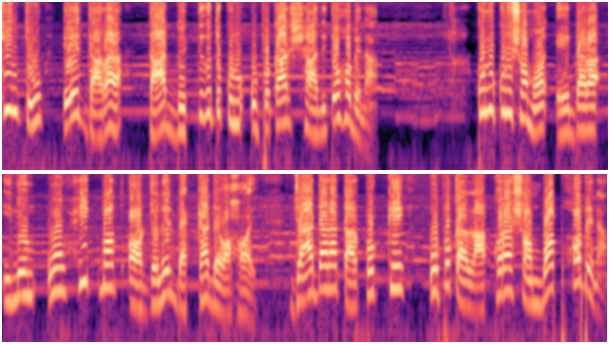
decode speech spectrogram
কিন্তু এর দ্বারা তার ব্যক্তিগত কোনো উপকার সাধিত হবে না। কোনো কোনো সময় এর দ্বারা ইলম ও হিকমত অর্জনের ব্যাখ্যা দেওয়া হয় যা দ্বারা তার পক্ষে উপকার লাভ করা সম্ভব হবে না।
